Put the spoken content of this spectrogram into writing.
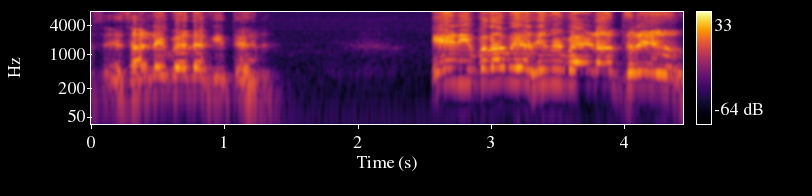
ਅਸੀਂ ਸਾਡੇ ਪੈਦਾ ਕੀਤੇ ਹਨ। ਇਹ ਨਹੀਂ ਪਤਾ ਵੀ ਅਸੀਂ ਵੀ ਬੈਡ ਆਨਸਰ ਹਾਂ।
